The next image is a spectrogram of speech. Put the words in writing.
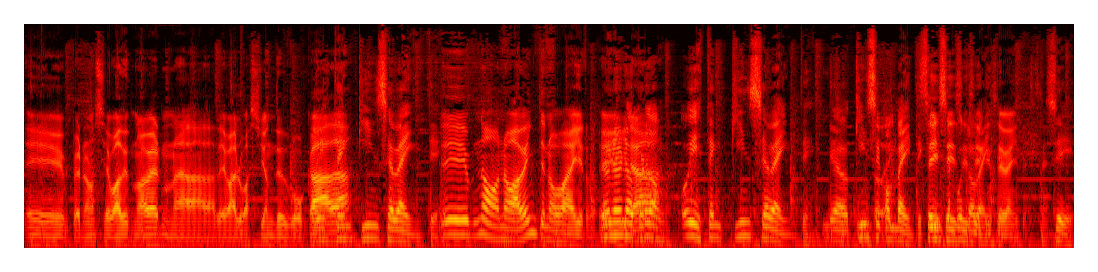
eh, pero no se va, a haber una devaluación desbocada. Hoy está en 15-20. Eh, no, no, a 20 no va a ir. No, no, no, perdón. Hoy está en 15-20. 15 con 20. Sí, 15 sí, sí, 15, sí.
